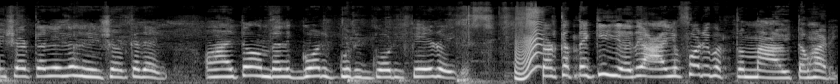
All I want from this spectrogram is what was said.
এই সরকার এলো এই সরকার এলো হয়তো আমাদের গরিব গরিব গরিব ফের হয়ে গেছে। সরকার থেকে এলে আয় পরিবর্তন না হইতে পারি।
